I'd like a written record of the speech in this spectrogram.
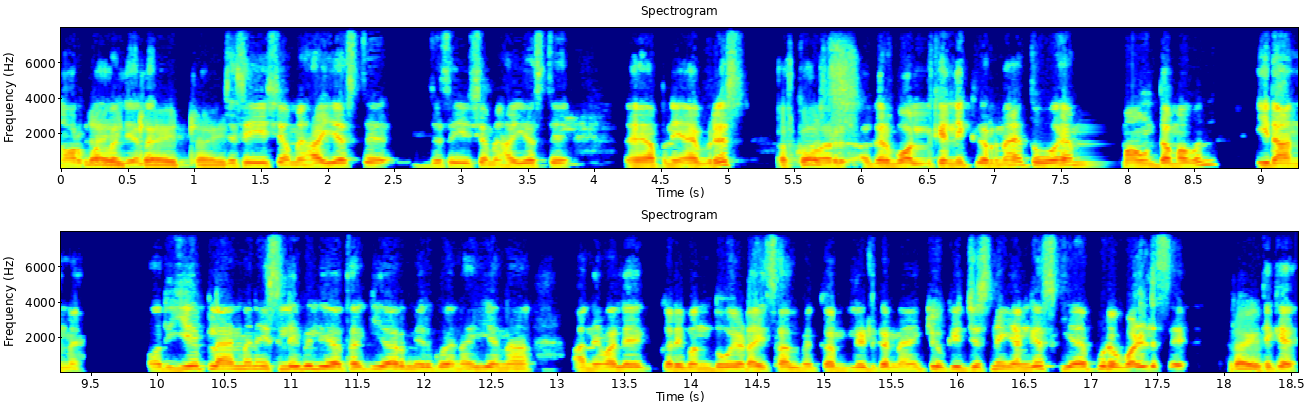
नॉर्मल वाली अलग। जैसे एशिया में हाईएस्ट जैसे एशिया में हाईएस्ट है, अपनी एवरेस्ट और अगर वॉल्केनिक करना है तो वो है माउंट दमावन ईरान में। और ये प्लान मैंने इसलिए भी लिया था कि यार मेरे को है ना ये ना आने वाले करीबन दो या ढाई साल में कंप्लीट करना है क्योंकि जिसने यंगेस्ट किया है पूरे वर्ल्ड से राइट ठीक है?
